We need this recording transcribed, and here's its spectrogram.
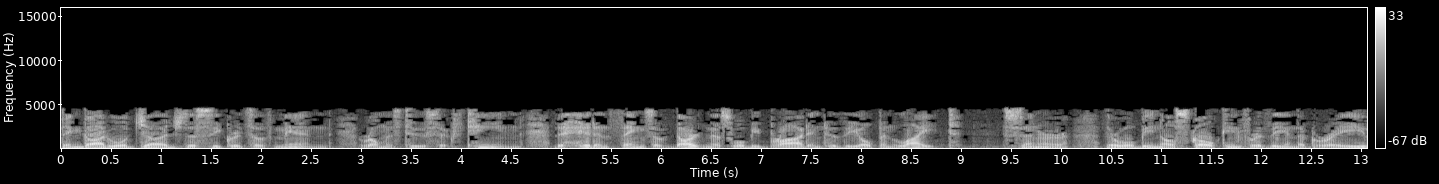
Then God will judge the secrets of men. Romans 2:16. The hidden things of darkness will be brought into the open light. Sinner, there will be no skulking for thee in the grave,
